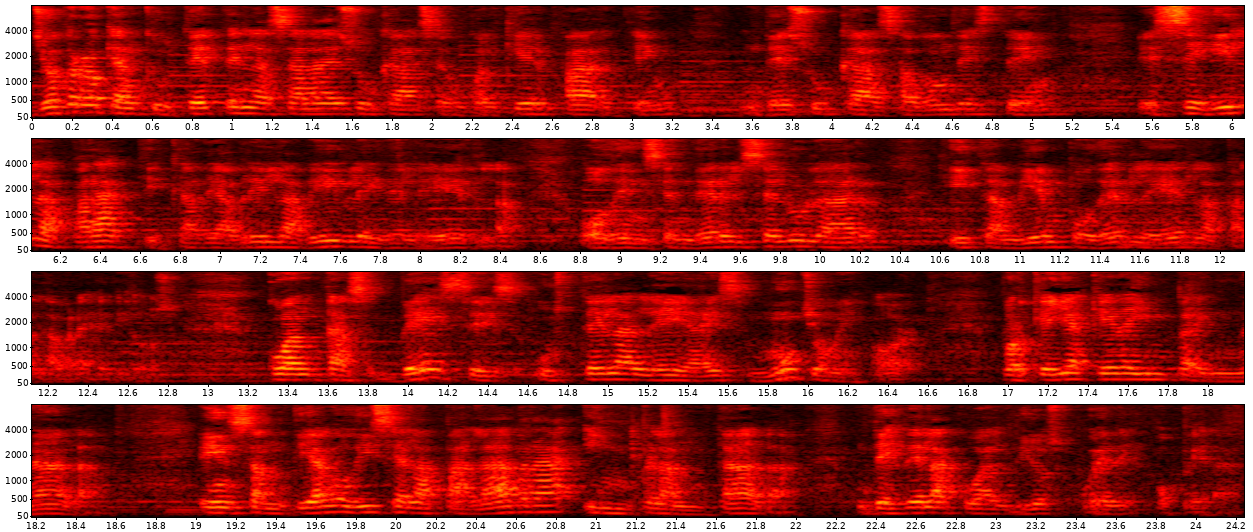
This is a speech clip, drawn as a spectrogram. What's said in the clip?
Yo creo que aunque usted esté en la sala de su casa, en cualquier parte de su casa, donde esté, es seguir la práctica de abrir la Biblia y de leerla, o de encender el celular y también poder leer la palabra de Dios. Cuantas veces usted la lea es mucho mejor, porque ella queda impregnada en Santiago dice la palabra implantada desde la cual Dios puede operar.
